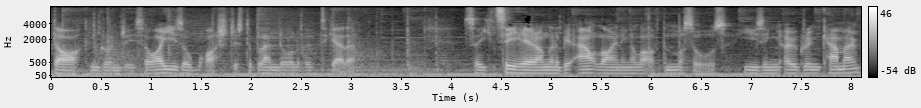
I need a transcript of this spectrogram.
dark and grungy. So I use a wash just to blend all of it together. So you can see here I'm going to be outlining a lot of the muscles using Ogryn Camo.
